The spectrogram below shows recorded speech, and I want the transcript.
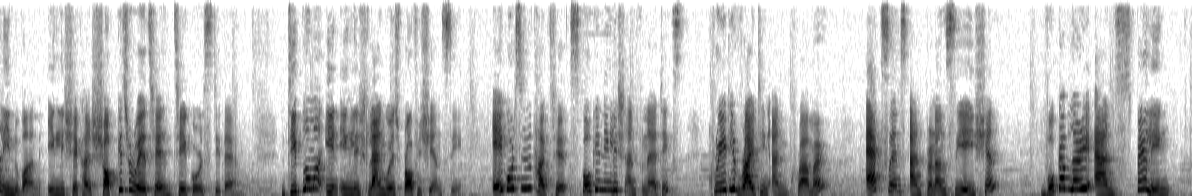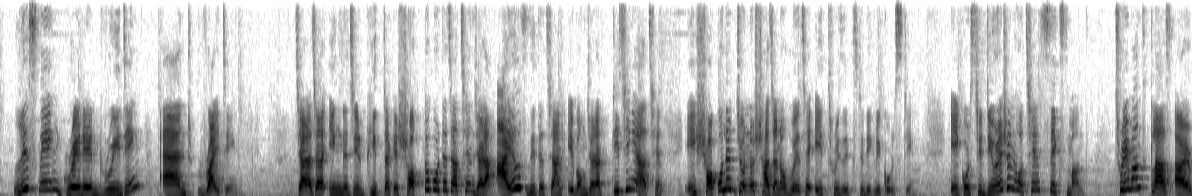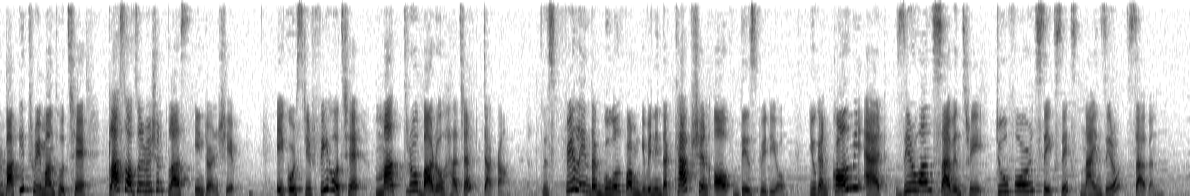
All in one English শেখার সব কিছু রয়েছে যে কোর্সটিতে diploma in English language proficiency এই কোর্সটিতে থাকছে spoken English and phonetics creative writing and grammar accents and pronunciation vocabulary and spelling listening graded reading and writing যারা যারা ইংরেজির ভিতটাকে শক্ত করতে চাচ্ছেন, যারা আইএলস দিতে চান এবং যারা টিচিংয়ে আছেন এই সকলের জন্য সাজানো হয়েছে এই থ্রি সিক্সটি ডিগ্রি কোর্সটি এই কোর্সটির ডিউরেশন হচ্ছে six month three month class আর বাকি থ্রি মান্থ হচ্ছে ক্লাস অবজারভেশন প্লাস ইন্টার্নশিপ এই কোর্সটির ফি হচ্ছে মাত্র বারো হাজার টাকা please fill in the Google form given in the caption of this video. You can call me at 0173 2466 907.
